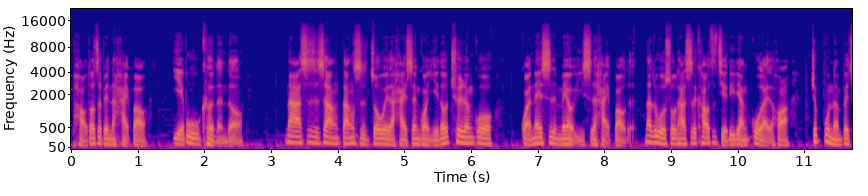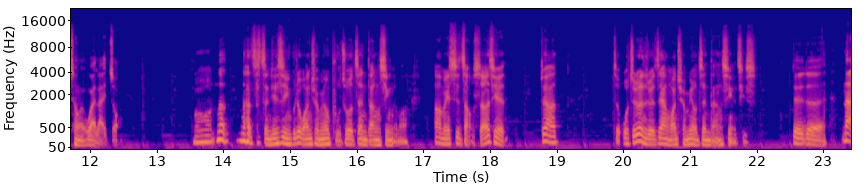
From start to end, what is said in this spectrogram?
跑到这边的海豹，也不无可能的哦。那事实上，当时周围的海生馆也都确认过，馆内是没有遗失海豹的。那如果说它是靠自己的力量过来的话，就不能被称为外来种。哦，那那这整件事情不就完全没有捕捉正当性了吗？他没事找事，而且，对啊，这我觉得觉得这样完全没有正当性。其实，对对对，那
